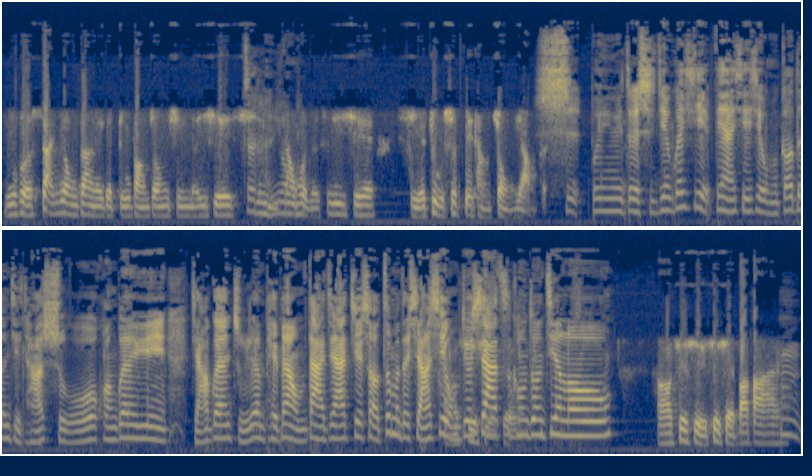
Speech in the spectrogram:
如何善用这样的一个毒防中心的一些心理上或者是一些协助是非常重要的。是，不因为这个时间关系，非常谢谢我们高等检察署黄冠运检察官主任陪伴我们大家介绍这么的详细，我们就下次空中见喽。好，谢谢，谢谢，拜拜。嗯。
